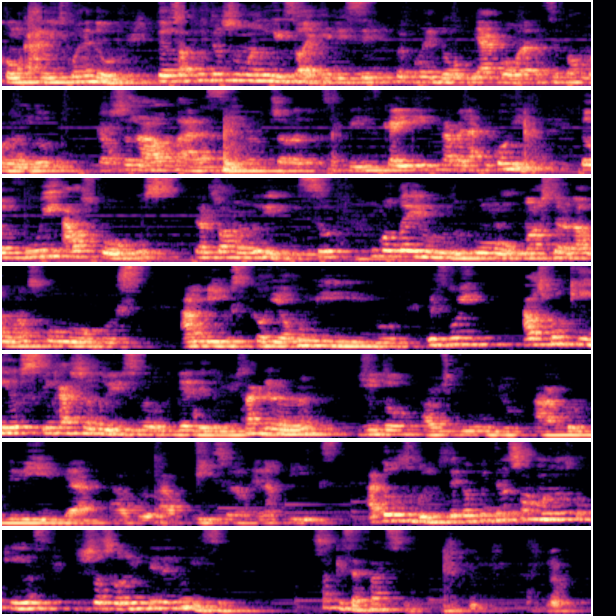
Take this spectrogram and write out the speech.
como Carlinhos Corredor. Então eu só fui transformando isso, olha, ele sempre foi corredor e agora está se formando profissional para ser profissional de educação física e trabalhar com corrida. Então fui aos poucos transformando isso um conteúdo, com, mostrando alunos aos poucos, amigos que corriam comigo. Eu fui aos pouquinhos encaixando isso no dia a dia do meu Instagram, junto ao estúdio, ao grupo de Lívia, ao, ao Pix, ao Renan Pix, a todos os grupos. Eu fui transformando aos pouquinhos, as pessoas foram entendendo isso. Só que isso é fácil? Não.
